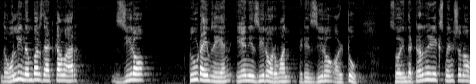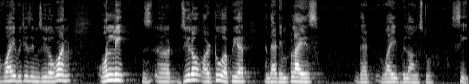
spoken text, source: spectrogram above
the only numbers that come are 0 2 times a n, a n is 0 or 1 it is 0 or 2. So, in the ternary expansion of y which is in 0 1 only uh, 0 or 2 appear and that implies that y belongs to C.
